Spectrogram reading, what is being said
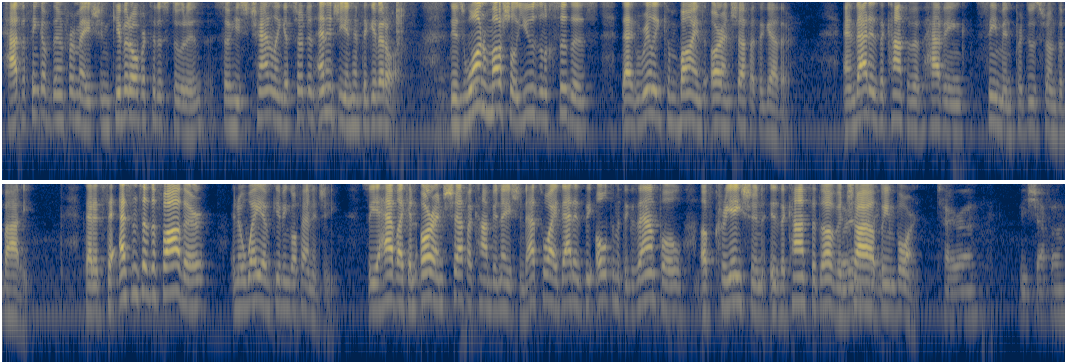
how to think of the information, give it over to the student, so he's channeling a certain energy in him to give it off. There's one mashal used in Chassidus that really combines R and Shefa together. And that is the concept of having semen produced from the body. That it's the essence of the father in a way of giving off energy. So you have like an Or and Shefa combination. That's why that is the ultimate example of creation is the concept of a child being born. Tyra, be Shefa.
